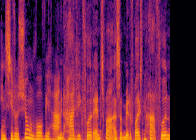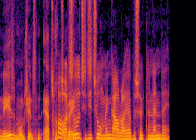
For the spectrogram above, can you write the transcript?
en situation, hvor vi har... Men har de ikke fået et ansvar? Altså, Mette Frederiksen har fået en næse, Mogens Jensen er trådt Prøv at tilbage. tage ud til de to minkavlere, jeg besøgte den anden dag.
